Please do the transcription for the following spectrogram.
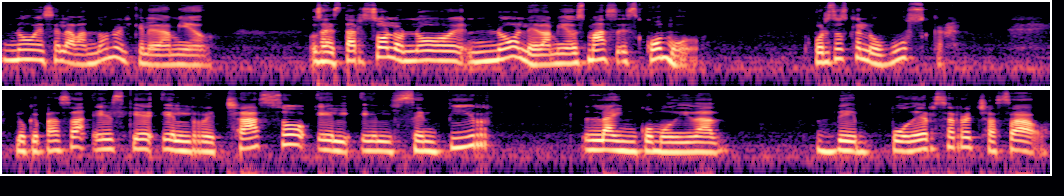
no es el abandono el que le da miedo. O sea, estar solo no, no le da miedo, es más, es cómodo. Por eso es que lo busca. Lo que pasa es que el rechazo, el, sentir la incomodidad de poder ser rechazado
